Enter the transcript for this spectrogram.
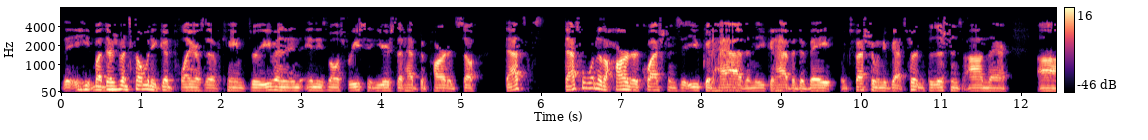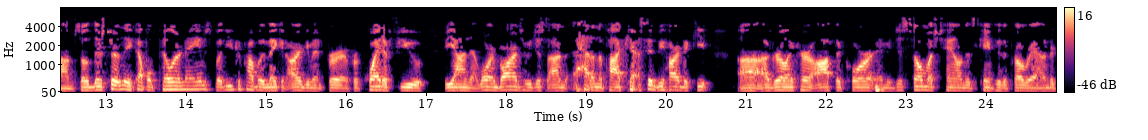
He, but there's been so many good players that have came through, even in, in these most recent years that have departed. So that's that's one of the harder questions that you could have and that you could have a debate, especially when you've got certain positions on there. Um, so there's certainly a couple pillar names, but you could probably make an argument for for quite a few beyond that. Lauren Barnes, we just on had on the podcast, it'd be hard to keep uh, a girl like her off the court. I mean, just so much talent that's came through the program under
